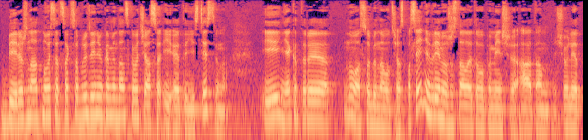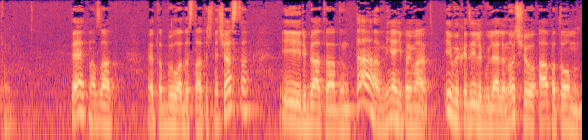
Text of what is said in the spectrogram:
бережно относятся к соблюдению комендантского часа, и это естественно. И некоторые, ну, особенно вот сейчас в последнее время уже стало этого поменьше, а там еще лет там, пять назад это было достаточно часто. И ребята, да, меня не поймают. И выходили, гуляли ночью, а потом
